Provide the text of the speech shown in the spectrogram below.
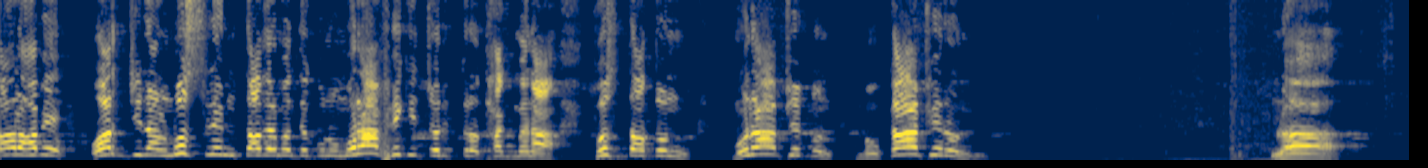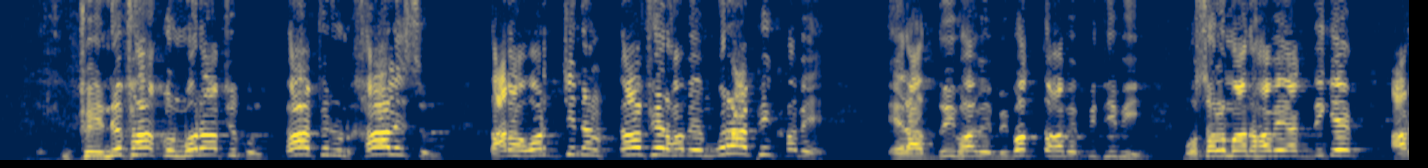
দল হবে অরিজিনাল মুসলিম, তাদের মধ্যে কোনো মুনাফিকি চরিত্র থাকবে না। ফুস্তাতুন মুনাফিকুন কাফিরুন ফি নেফাকুন মোরাফিকুন কাফিরুন খালিসুন। তারা অরিজিনাল কাফের হবে মুরাফিক হবে। এরা দুইভাবে বিভক্ত হবে পৃথিবী। মুসলমান হবে একদিকে আর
